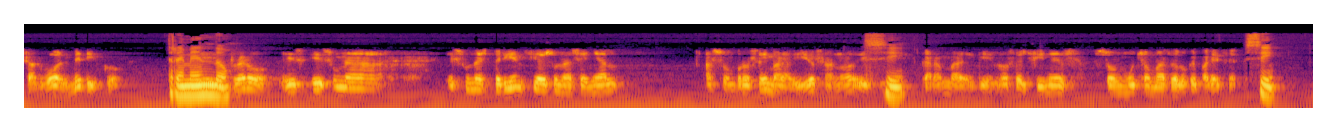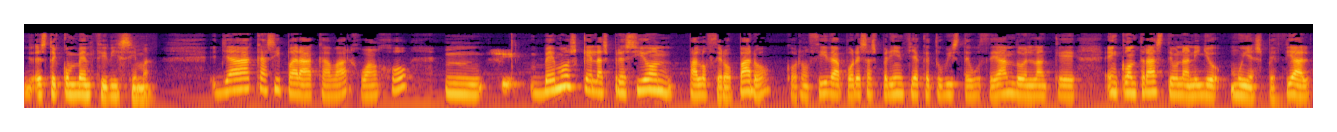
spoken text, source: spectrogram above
salvó al médico. Tremendo. claro, es, es, una, es una experiencia, es una señal asombrosa y maravillosa, ¿no? sí. Caramba, que los delfines son mucho más de lo que parecen. Sí, estoy convencidísima. Ya casi para acabar, Juanjo, mm, vemos que la expresión palo cero paro, conocida por esa experiencia que tuviste buceando en la que encontraste un anillo muy especial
